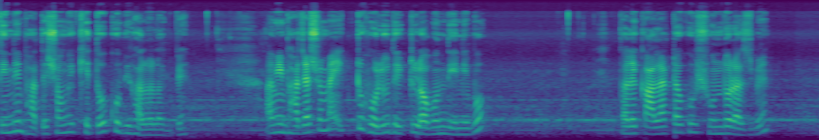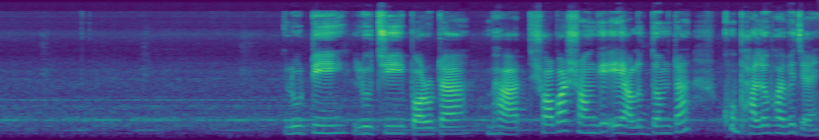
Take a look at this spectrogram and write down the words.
দিনে ভাতের সঙ্গে খেতেও খুবই ভালো লাগবে। আমি ভাজার সময় একটু হলুদ, একটু লবণ দিয়ে নিব। তাহলে কালারটা খুব সুন্দর আসবে। রুটি, লুচি, পরোটা, ভাত, সবার সঙ্গে এই আলুর দমটা খুব ভালোভাবে যায়।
